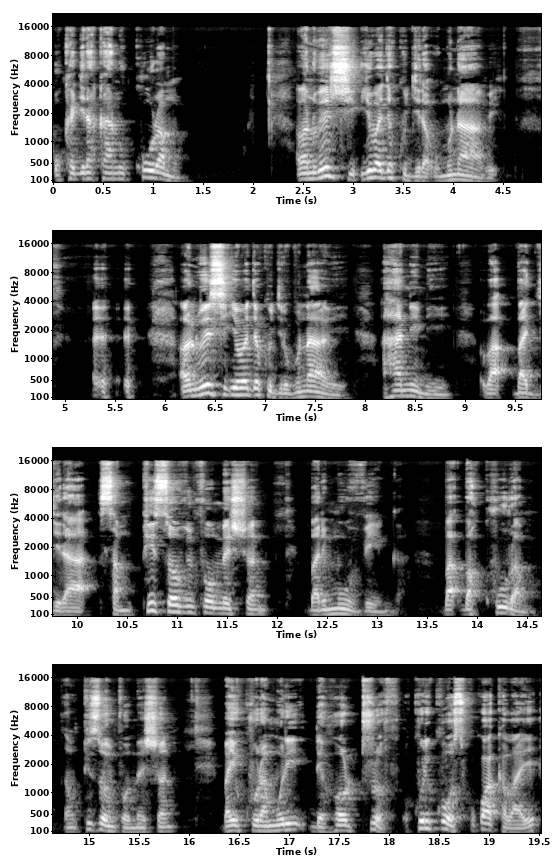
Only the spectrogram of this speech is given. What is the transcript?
ukagira akantu ukuramo. Abantu benshi iyo bajya kugira umunabi abantu benshi iyo bajya kugira umunabi ahanini ba- bagira some piece of information bari moving ba- bakuramo. Some piece of information bayikura muri the whole truth. Ukuri kose kuko hakabaye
